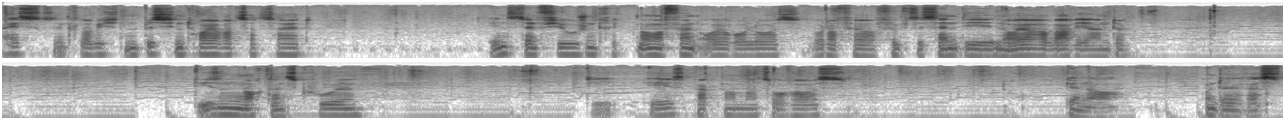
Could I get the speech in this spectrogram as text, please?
Ice sind glaube ich ein bisschen teurer zurzeit. Instant Fusion kriegt man mal für einen Euro los oder für 50 Cent die neuere Variante. Die sind noch ganz cool. Die E's packt man mal so raus. Genau. Und der Rest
